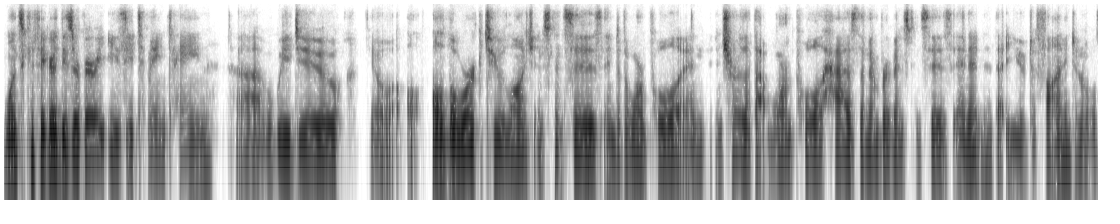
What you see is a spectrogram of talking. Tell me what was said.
once configured, these are very easy to maintain. Uh, we do you know, all, all, the work to launch instances into the warm pool and ensure that that warm pool has the number of instances in it that you've defined. And we'll,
